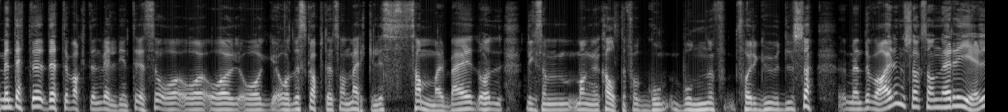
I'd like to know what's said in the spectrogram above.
men dette, dette, vakte en veldig interesse, og, og, og, og, det skapte et sånn merkelig samarbeid, og liksom mange kalte det for bondeforgudelse. Men det var en slags sånn reell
